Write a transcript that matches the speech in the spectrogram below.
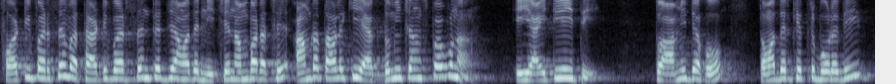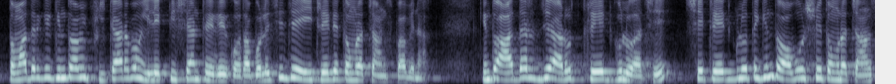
ফর্টি পার্সেন্ট বা থার্টি পার্সেন্টের যে আমাদের নিচে নাম্বার আছে, আমরা তাহলে কি একদমই চান্স পাবো না এই আইটিআইতে তো? আমি দেখো, তোমাদের ক্ষেত্রে বলে দিই, তোমাদেরকে কিন্তু আমি ফিটার এবং ইলেকট্রিশিয়ান ট্রেডের কথা বলেছি যে এই ট্রেডে তোমরা চান্স পাবে না। কিন্তু আদার্স যে আরও ট্রেডগুলো আছে, সেই ট্রেডগুলোতে কিন্তু অবশ্যই তোমরা চান্স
